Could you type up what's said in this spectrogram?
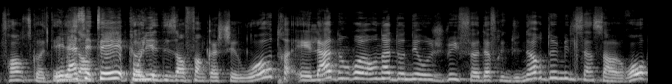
France qui ont été, et des, là, c'était pour les... des enfants cachés ou autres. Et là, donc, on a donné aux juifs d'Afrique du Nord 2500 euros.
